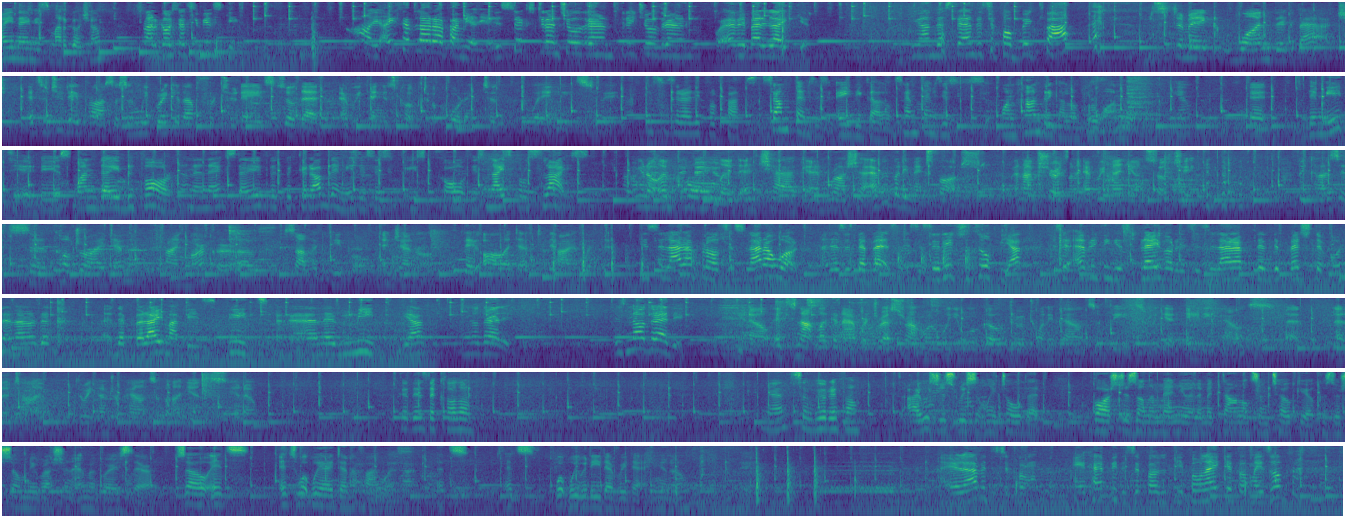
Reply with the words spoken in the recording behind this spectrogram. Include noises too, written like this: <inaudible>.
My name is Margosia. Margosia Sibilski. I, I have a lot of family. Six grandchildren, three children. Everybody like it. You understand it's for big pot? <laughs> It's to make one big batch. It's a two-day process, and we break it up for two days so that everything is cooked according to the way it needs to be. This is ready for pots. Sometimes it's 80 gallons, sometimes it's 100 gallons for one. Yeah. The, meat is one day before, and the next day we pick it up. The meat is, is, is cold. It's nice for slice. You know, in Poland and Czech and Russia, everybody makes borscht, and I'm sure it's on every menu in Sochi. <laughs> because it's a cultural identifying marker of Slavic people in general. They all identify with it. It's a lot of process, a lot of work, and this is the best. This is a rich soup, yeah? This is, everything is flavored. This is a lot of the, the vegetable and another, uh, the lima beans, beans, and the meat, yeah? Not ready. It's not ready. You know, it's not like an average restaurant where we will go through 20 pounds of beets. We get 80 pounds at, at a time, 300 pounds of onions, you know. Look at this, the color. Yeah, so beautiful. I was just recently told that borscht is on the menu in a McDonald's in Tokyo because there's so many Russian emigres there. So it's it's what we identify with. It's it's what we would eat every day, you know. I love it. It's fun. I'm happy. Fun. People like it for my soup. <laughs>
